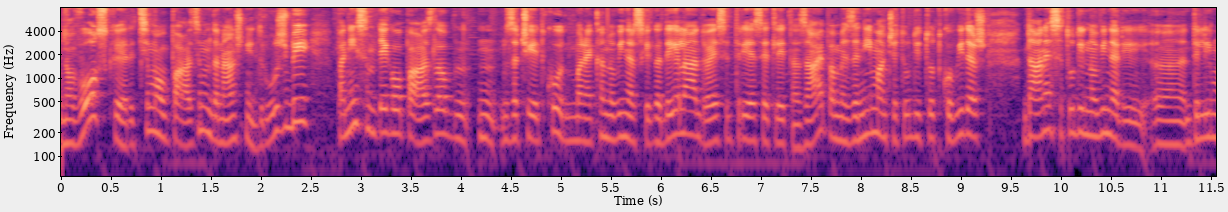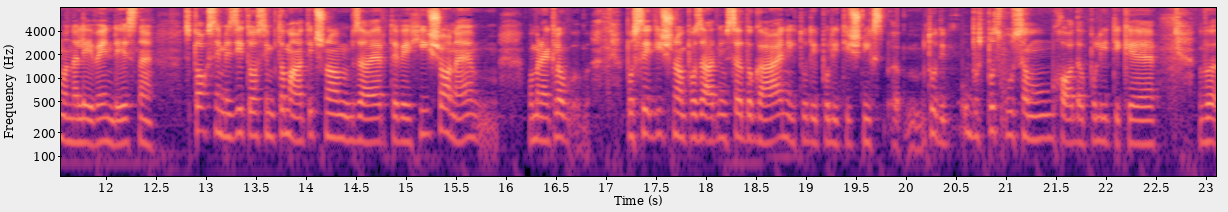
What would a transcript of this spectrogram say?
Novost, ki jo recimo opazim v današnji družbi, pa nisem tega opazila v začetku neka novinarskega dela, 20-30 let nazaj, pa me zanima, če tudi to tako vidiš. Danes se tudi novinari uh, delimo na leve in desne. Sploh se mi zdi to simptomatično za RTV hišo, ne? bom rekla, posledično po zadnjih vseh dogajanjih, tudi političnih, tudi poskusom hoda politike v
